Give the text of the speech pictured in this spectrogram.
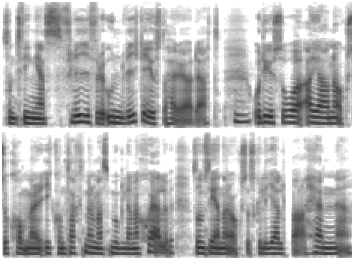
som tvingas fly för att undvika just det här ödet. Mm. Och det är ju så Ayana också kommer i kontakt med de här smugglarna själv som senare också skulle hjälpa henne.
